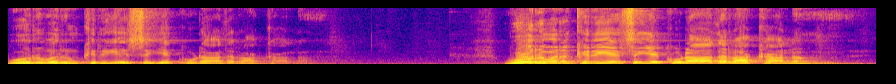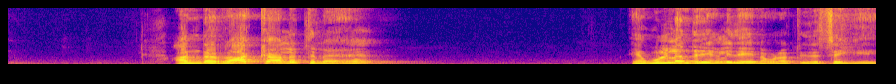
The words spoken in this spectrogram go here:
ஒருவரும் கிரியை செய்யக்கூடாத ராக்காலம். ஒருவரும் கிரியை செய்யக்கூடாத ராக்காலம். அந்த ராக்காலத்தில் என் உள்ளந்திரியங்கள் இதை என்னை உணர்த்து? இதை செய்ய.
